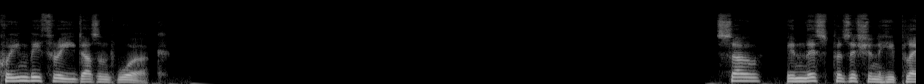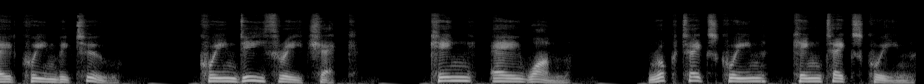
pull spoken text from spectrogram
Queen b3 doesn't work. So, in this position he played queen b2. Queen d3 check. King a1. Rook takes queen, king takes queen.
